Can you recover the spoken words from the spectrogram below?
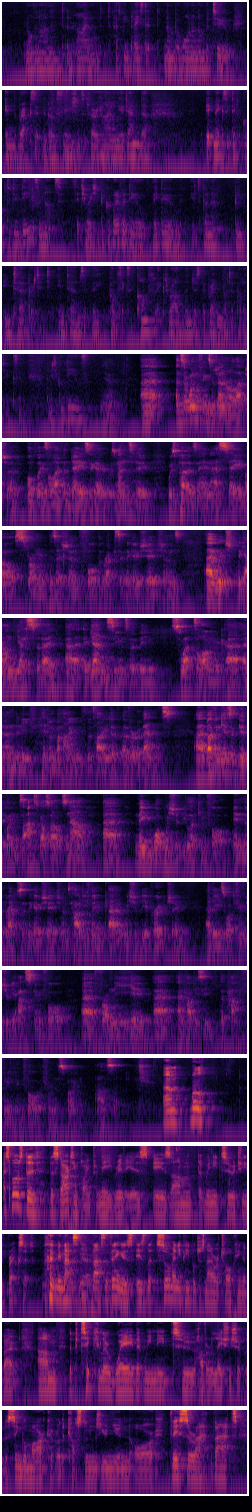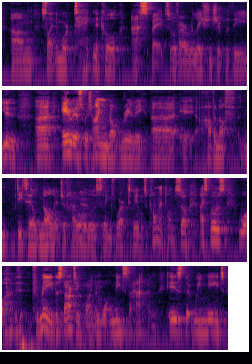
Northern Ireland and Ireland has been placed at number one or number two in the Brexit negotiations. It's very high on the agenda. It makes it difficult to do deals in that situation because whatever deal they do, it's going to be interpreted in terms of the politics of conflict rather than just the bread and butter politics of political deals. Yeah. Uh, and so one of the things the general election, all those 11 days ago, was meant to do was put us in a stable, strong position for the Brexit negotiations, uh, which began yesterday, uh, again seemed to have been swept along uh, and underneath, hidden behind the tide of other events. Uh, but I think it's a good point to ask ourselves now uh, maybe what we should be looking for in the Brexit negotiations. How do you think uh, we should be approaching uh, these? What do you think we should be asking for uh, from the EU? Uh, and how do you see the path moving forward from this point, Alastair? Um, well, I suppose the, the starting point for me really is is um, that we need to achieve Brexit. I mean that's yeah. that's the thing is is that so many people just now are talking about um, the particular way that we need to have a relationship with the single market or the customs union or this or that um, slightly more technical aspects of our relationship with the EU, uh, areas which I'm not really uh, have enough detailed knowledge of how yeah. all those things work to be able to comment on. So I suppose what, for me, the starting point and what needs to happen is that we need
